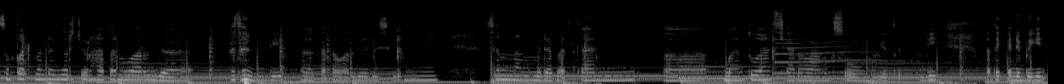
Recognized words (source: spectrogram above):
sempat mendengar curhatan warga. Kata di uh, kata warga di sini senang mendapatkan uh, bantuan secara langsung gitu. Jadi ketika dibagiin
